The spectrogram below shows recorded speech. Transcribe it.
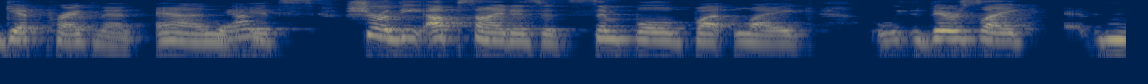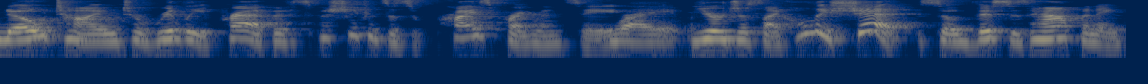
get pregnant and Yeah. it's sure the upside is it's simple but like there's like no time to really prep especially if it's a surprise pregnancy Right. you're just like holy shit so this is happening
